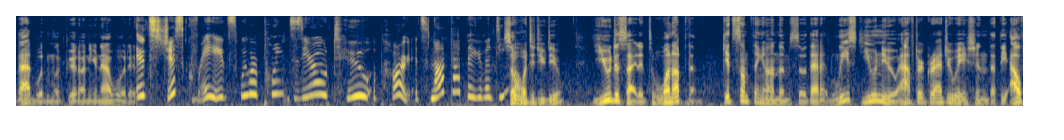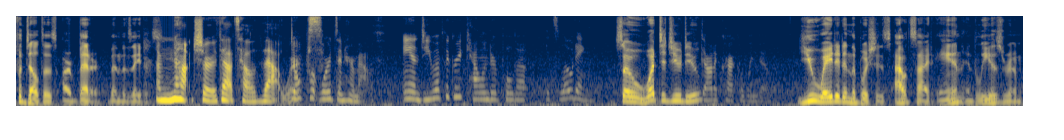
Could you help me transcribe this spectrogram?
that wouldn't look good on you now, would it? It's just grades. We were 0.02 apart. It's not that big of a deal. So what did you do? You decided to one up them, get something on them so that at least you knew after graduation that the Alpha Deltas are better than the Zetas. I'm not sure that's how that works. Don't put words in her mouth. Anne, do you have the Greek calendar pulled up? It's loading. So what did you do? Gotta crack a window. You waited in the bushes outside Anne and Leah's room,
